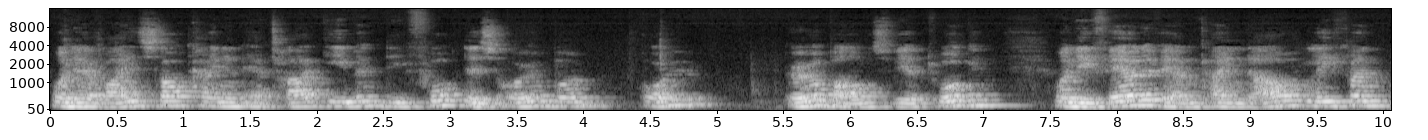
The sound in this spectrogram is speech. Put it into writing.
und der Weinstock keinen Ertrag geben. Die Frucht des Ölbaums wird trocken und die Pferde werden keine Nahrung liefern.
